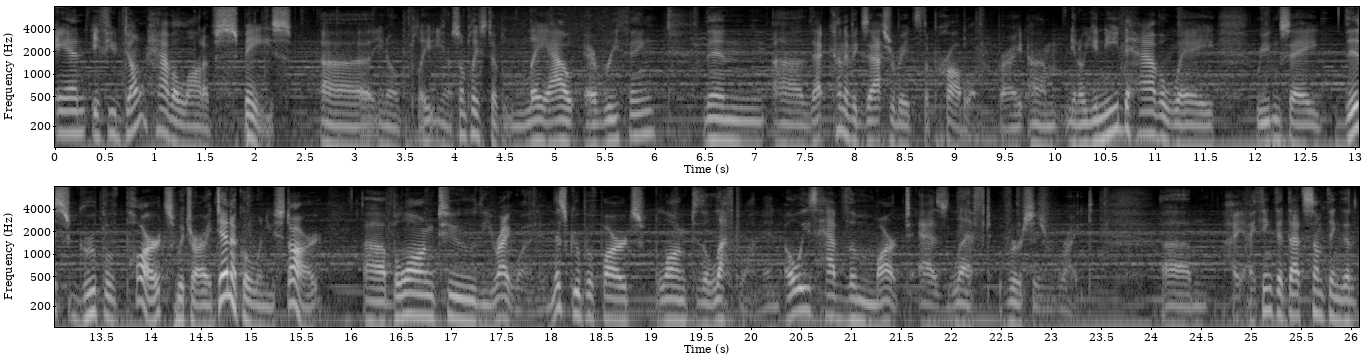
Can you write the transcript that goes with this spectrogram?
and if you don't have a lot of space, uh, you know, play you know someplace to lay out everything then uh, that kind of exacerbates the problem, right? Um, you know, you need to have a way where you can say this group of parts, which are identical when you start, uh, belong to the right one, and this group of parts belong to the left one, and always have them marked as left versus right. Um, I, I think that that's something that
